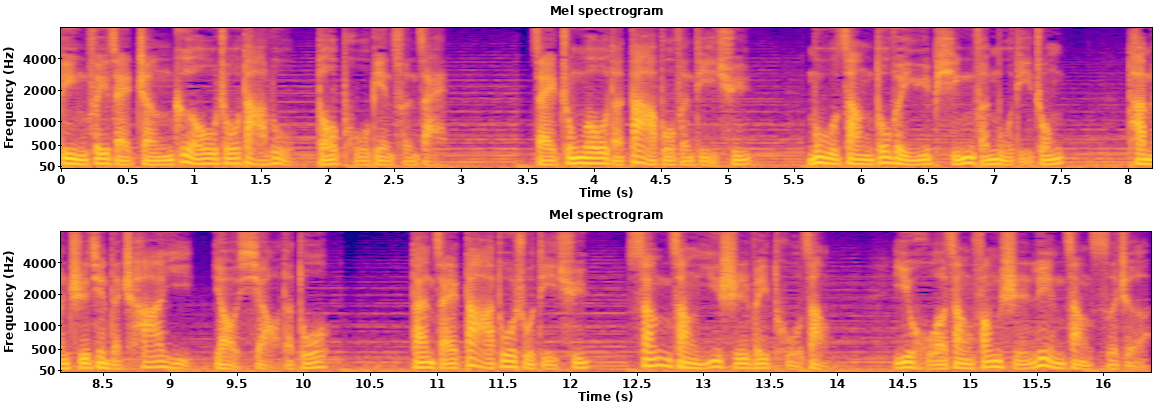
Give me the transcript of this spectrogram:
并非在整个欧洲大陆都普遍存在。在中欧的大部分地区，墓葬都位于平坟墓地中，它们之间的差异要小得多。但在大多数地区，丧葬仪式为土葬，以火葬方式殓葬死者。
